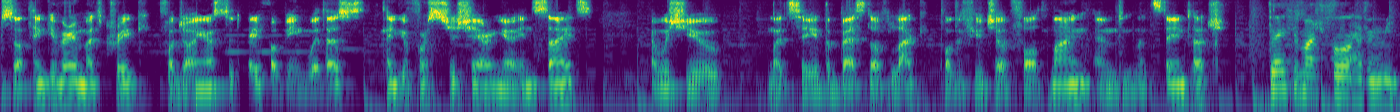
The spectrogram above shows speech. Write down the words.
So, thank you very much, Krik, for joining us today, for being with us. Thank you for sharing your insights. I wish you, let's say, the best of luck for the future of Fourthline, and let's stay in touch. Thank you much for having me.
